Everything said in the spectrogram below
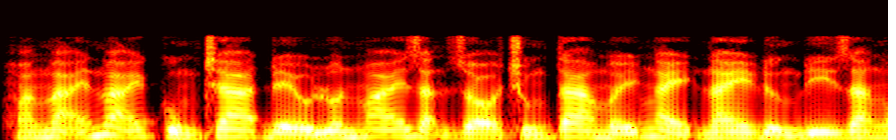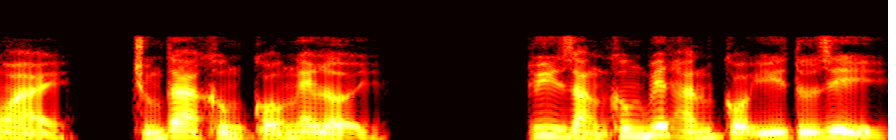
Hoàng mãi mãi cùng cha đều luôn mãi dặn dò chúng ta mấy ngày nay đừng đi ra ngoài, chúng ta không có nghe lời. Tuy rằng không biết hắn có ý tứ gì,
